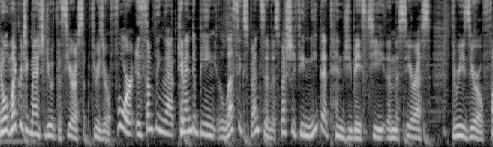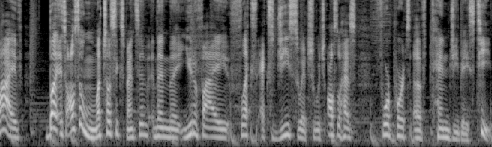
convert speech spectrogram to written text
Now, what MikroTik managed to do with the CRS304 is something that can end up being less expensive, especially if you need that 10G base T than the CRS305, but it's also much less expensive than the UniFi Flex XG switch, which also has four ports of 10 G base T.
